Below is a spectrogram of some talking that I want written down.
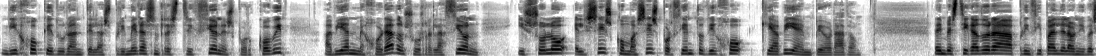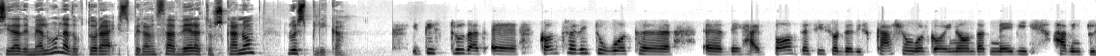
dijo que durante las primeras restricciones por COVID habían mejorado su relación y solo el 6,6% dijo que había empeorado. La investigadora principal de la Universidad de Melbourne, la doctora Esperanza Vera Toscano, lo explica. It is true that, uh, contrary to what uh, uh, the hypothesis or the discussion was going on, that maybe having to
